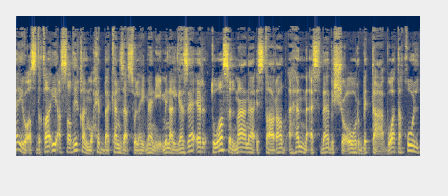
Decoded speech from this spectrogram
أحبائي وأصدقائي الصديقة المحبة كنزة سليماني من الجزائر تواصل معنا استعراض أهم أسباب الشعور بالتعب وتقول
